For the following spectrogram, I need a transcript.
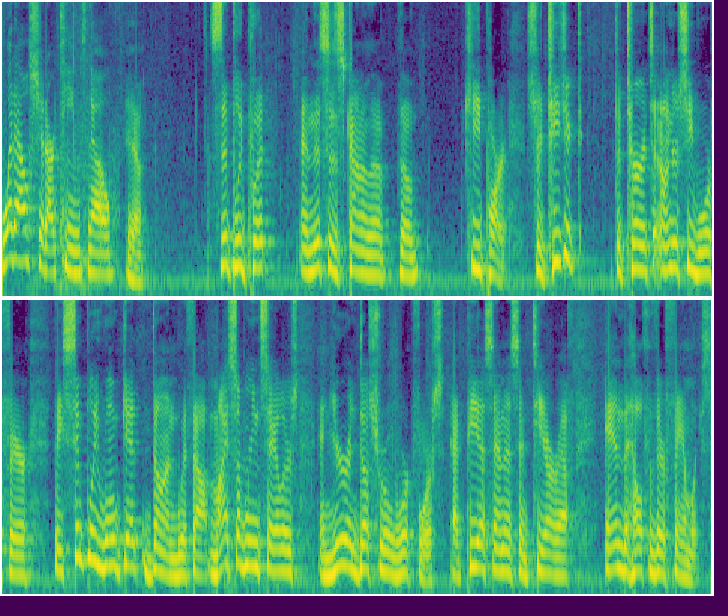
What else should our teams know? Yeah. Simply put, and this is kind of the, the key part strategic deterrence and undersea warfare, they simply won't get done without my submarine sailors and your industrial workforce at PSNS and TRF and the health of their families.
